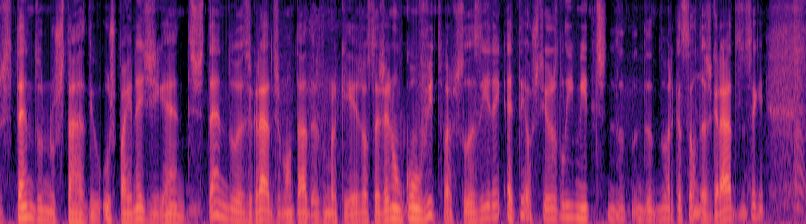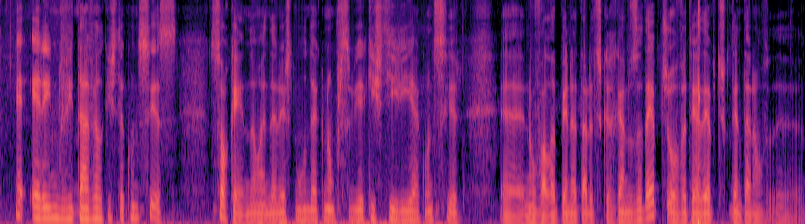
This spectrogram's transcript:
estando no estádio os painéis gigantes, estando as grades montadas do Marquês, ou seja, era um convite para as pessoas irem até aos seus limites de, de, de marcação das grades, não sei quê. É, era inevitável que isto acontecesse. Só quem não anda neste mundo é que não percebia que isto iria acontecer. Uh, não vale a pena estar a descarregar nos adeptos. Houve até adeptos que tentaram uh,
